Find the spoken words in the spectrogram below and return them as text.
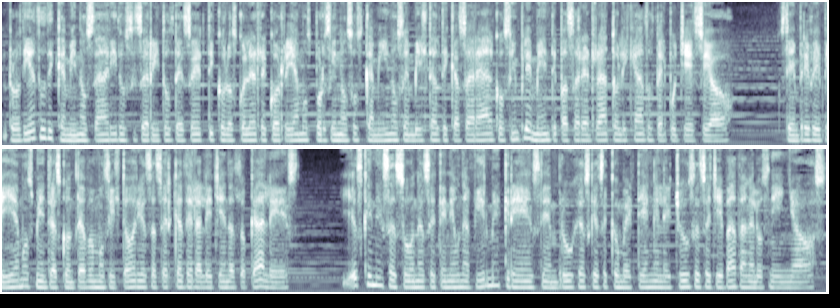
rodeado de caminos áridos y cerritos desérticos los cuales recorríamos por sinuosos caminos en vistas de cazar algo simplemente pasar el rato alejados del bullicio. Siempre bebíamos mientras contábamos historias acerca de las leyendas locales, y es que en esa zona se tenía una firme creencia en brujas que se convertían en lechuzas y se llevaban a los niños,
